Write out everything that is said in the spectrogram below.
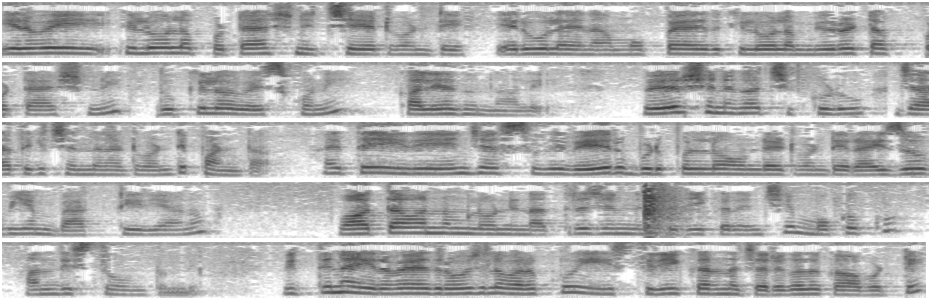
ఇరవై కిలోల పొటాష్ ఇచ్చేటువంటి ఎరువులైన ముప్పై ఐదు కిలోల మ్యూరేట్ ఆఫ్ పొటాష్ని దుక్కిలో వేసుకుని కలియదున్నాలి. వేరుశనగ చిక్కుడు జాతికి చెందినటువంటి పంట. అయితే ఇది ఏం చేస్తుంది? వేరు బుడిపుల్లో ఉండేటువంటి రైజోబియం బ్యాక్టీరియాను వాతావరణంలోని నత్రజనిని స్థిరీకరించి మొక్కకు అందిస్తూ ఉంటుంది. విత్తిన ఇరవై ఐదు రోజుల వరకు ఈ స్థిరీకరణ జరగదు కాబట్టి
